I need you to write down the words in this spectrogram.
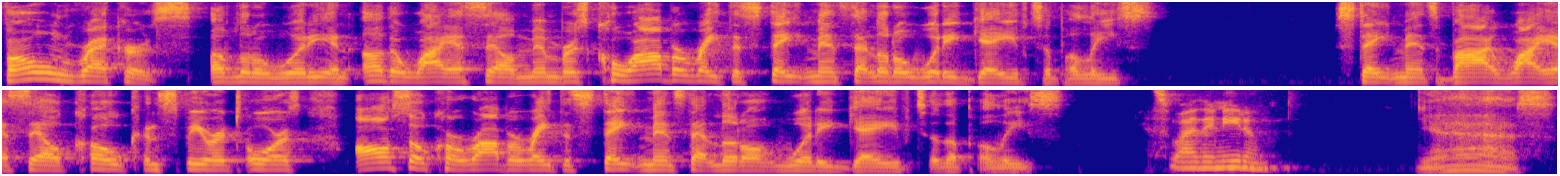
Phone records of Little Woody and other YSL members corroborate the statements that Little Woody gave to police. Statements by YSL co conspirators also corroborate the statements that Little Woody gave to the police. That's why they need him. Yes,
